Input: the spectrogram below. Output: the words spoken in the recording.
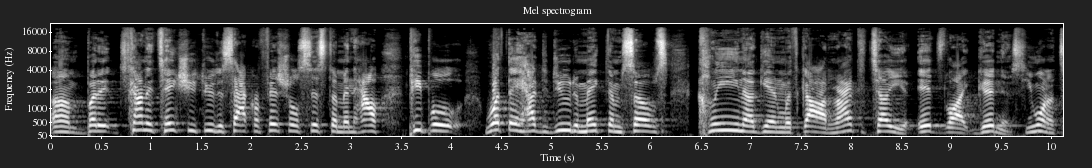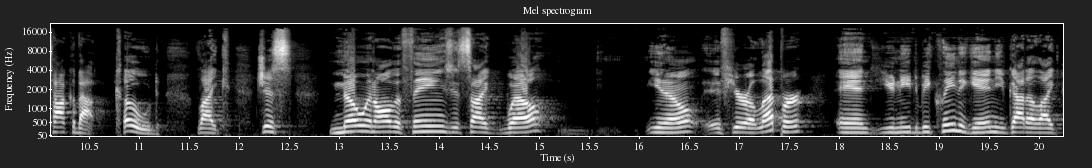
Um, but it kind of takes you through the sacrificial system and how people, what they had to do to make themselves clean again with God. And I have to tell you, it's like goodness. You want to talk about code, like just knowing all the things. It's like, well, you know, if you're a leper, and you need to be clean again, you've got to like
